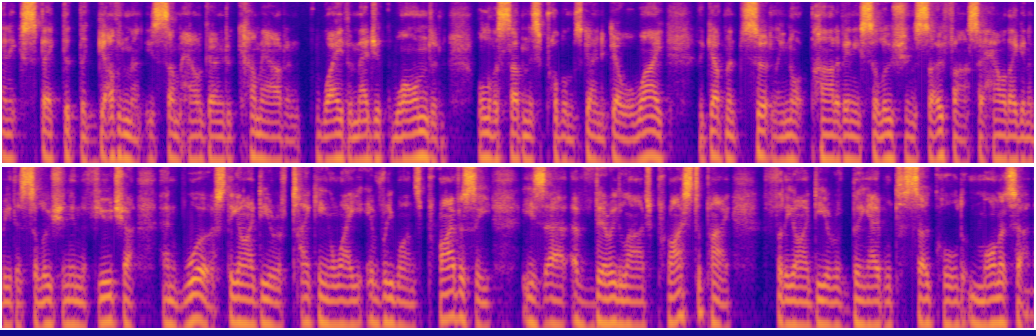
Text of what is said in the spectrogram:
and expect that the government is somehow going to come out and wave a magic wand and all of a sudden this problem is going to go away. The government's certainly not part of any solution so far. So, how are they going to be the solution in the future? And worse, the idea of taking away everyone's privacy is a, a very large price to pay for the idea of being able to so called monitor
